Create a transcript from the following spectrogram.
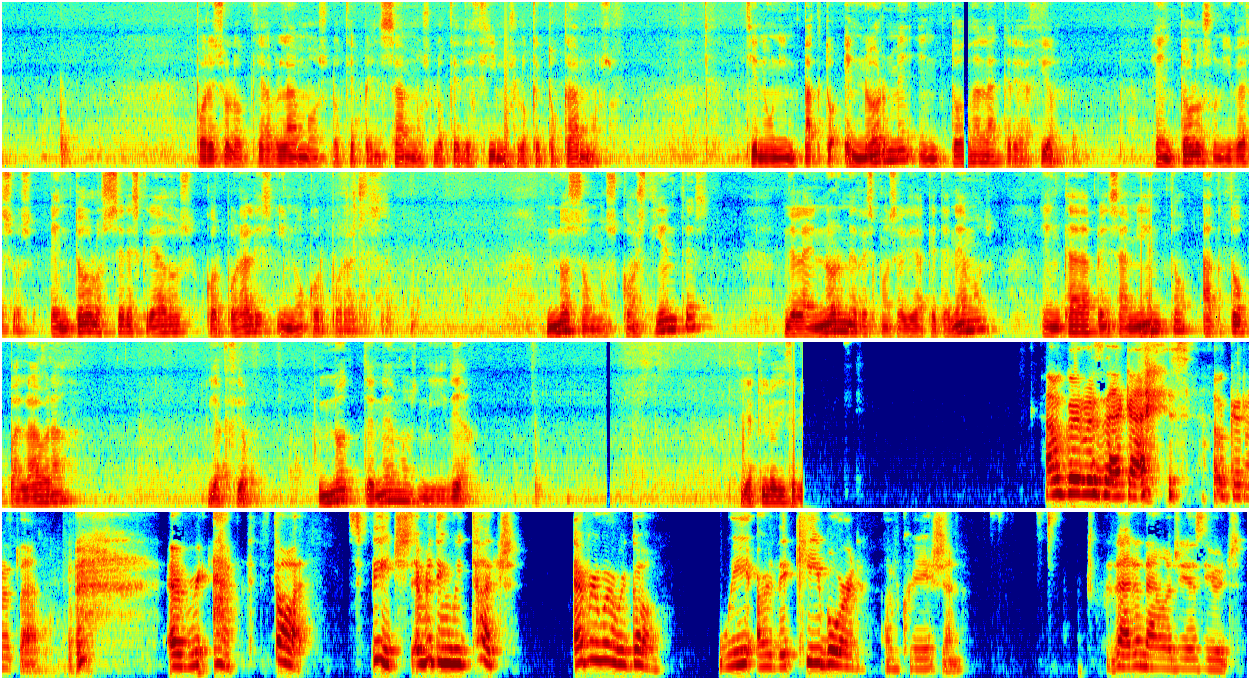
Por eso lo que hablamos, lo que pensamos, lo que decimos, lo que tocamos, tiene un impacto enorme en toda la creación, en todos los universos, en todos los seres creados corporales y no corporales. No somos conscientes de la enorme responsabilidad que tenemos en cada pensamiento, acto, palabra y acción. No tenemos ni idea. Y aquí lo dice. How good was that, guys? How good was that? Every act, thought, speech, everything we touch, everywhere we go, we are the keyboard of creation. That analogy is huge.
